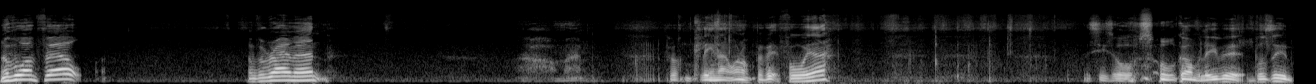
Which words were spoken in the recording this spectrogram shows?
Another one, Phil. Another Roman. Oh man, if I can clean that one up a bit for you. This is awesome. I can't believe it. Buzzing.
